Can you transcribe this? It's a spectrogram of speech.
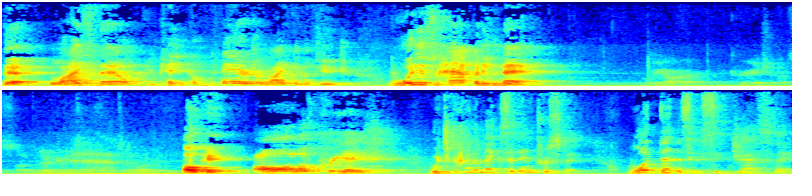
That life now, you can't compare to life in the future. What is happening now? We are creation is subject to futility. Okay, all of creation, which kind of makes it interesting. What then is he suggesting?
